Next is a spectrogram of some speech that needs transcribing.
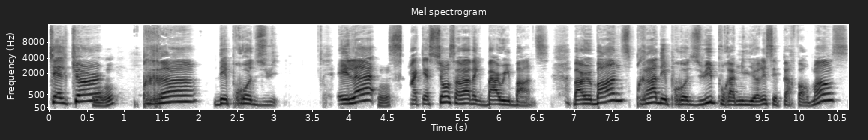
Quelqu'un mm-hmm. prend des produits et là, mmh. ma question, ça va avec Barry Bonds. Barry Bonds prend des produits pour améliorer ses performances,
